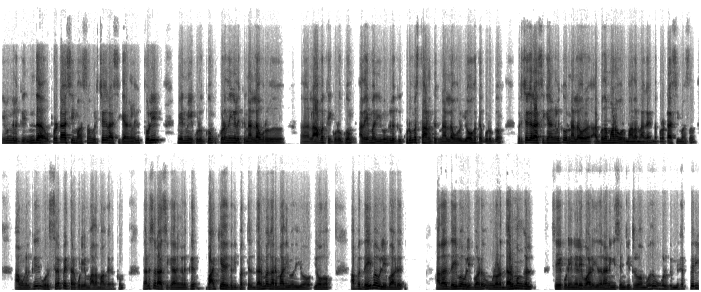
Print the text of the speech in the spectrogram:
இவங்களுக்கு இந்த புரட்டாசி மாசம் விருச்சக ராசிக்காரங்களுக்கு தொழில் மேன்மையை கொடுக்கும். குழந்தைங்களுக்கு நல்ல ஒரு லாபத்தை கொடுக்கும். அதே மாதிரி இவங்களுக்கு குடும்பஸ்தானத்துக்கு நல்ல ஒரு யோகத்தை கொடுக்கும். விருச்சக ராசிக்காரங்களுக்கு ஒரு நல்ல ஒரு அற்புதமான ஒரு மாதமாக இந்த புரட்டாசி மாதம் அவங்களுக்கு ஒரு சிறப்பை தரக்கூடிய மாதமாக இருக்கும். தனுசு ராசிக்காரங்களுக்கு பாக்கியாதிபதி 10ல் தர்ம கர்மாதிபதி யோ யோகம். அப்போ தெய்வ வழிபாடு, அதாவது தெய்வ வழிபாடு, உங்களோட தர்மங்கள் செய்யக்கூடிய நிலைப்பாடு இதெல்லாம் நீங்க செஞ்சுட்டு வரும்போது உங்களுக்கு மிகப்பெரிய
